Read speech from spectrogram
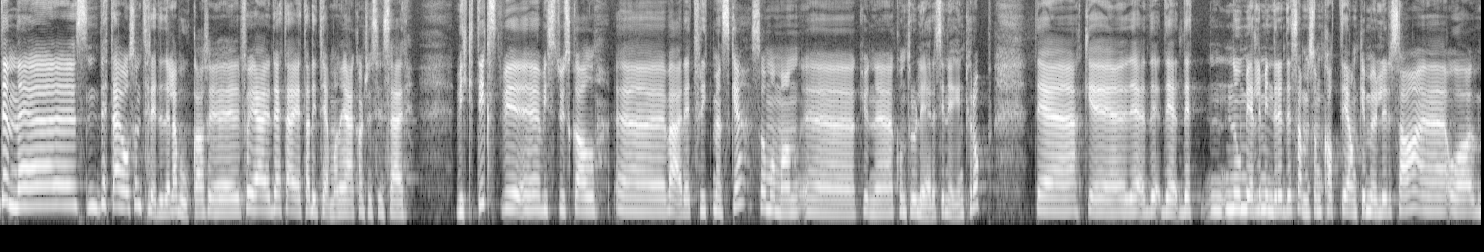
denne, dette er jo også en tredjedel av boka. for jeg, Dette er et av de temaene jeg kanskje syns er viktigst. Eh, hvis du skal eh, være et fritt menneske, så må man eh, kunne kontrollere sin egen kropp. Det er ikke det, det, det, noe mer eller mindre det samme som Katti Anke Møller sa, og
